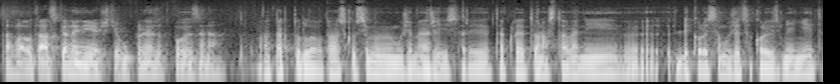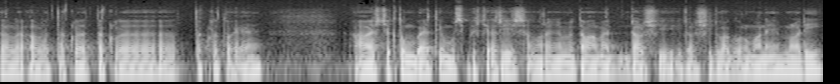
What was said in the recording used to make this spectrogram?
tahle otázka není ještě úplně zodpovězená? A tak tuhle otázku si my můžeme říct, tady takhle je to nastavený, kdykoliv se může cokoliv změnit, ale, ale takhle, takhle, takhle to je. A ještě k tomu B týmu si bych chtěl říct, samozřejmě my tam máme další, další dva golmany mladý,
